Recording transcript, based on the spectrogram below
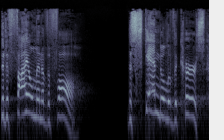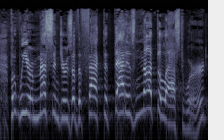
the defilement of the fall, the scandal of the curse, but we are messengers of the fact that that is not the last word.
